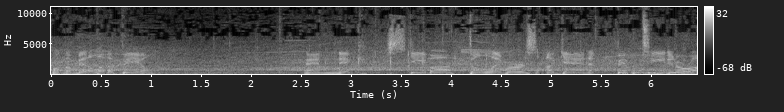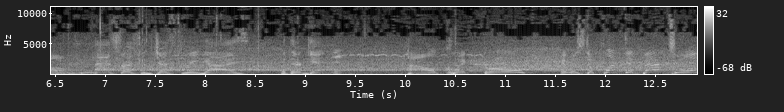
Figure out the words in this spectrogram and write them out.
from the middle of the field. And Nick Sciba delivers again, 15 in a row. Pass rush with just three guys, but they're getting it. Howell, quick throw. It was deflected back to him,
